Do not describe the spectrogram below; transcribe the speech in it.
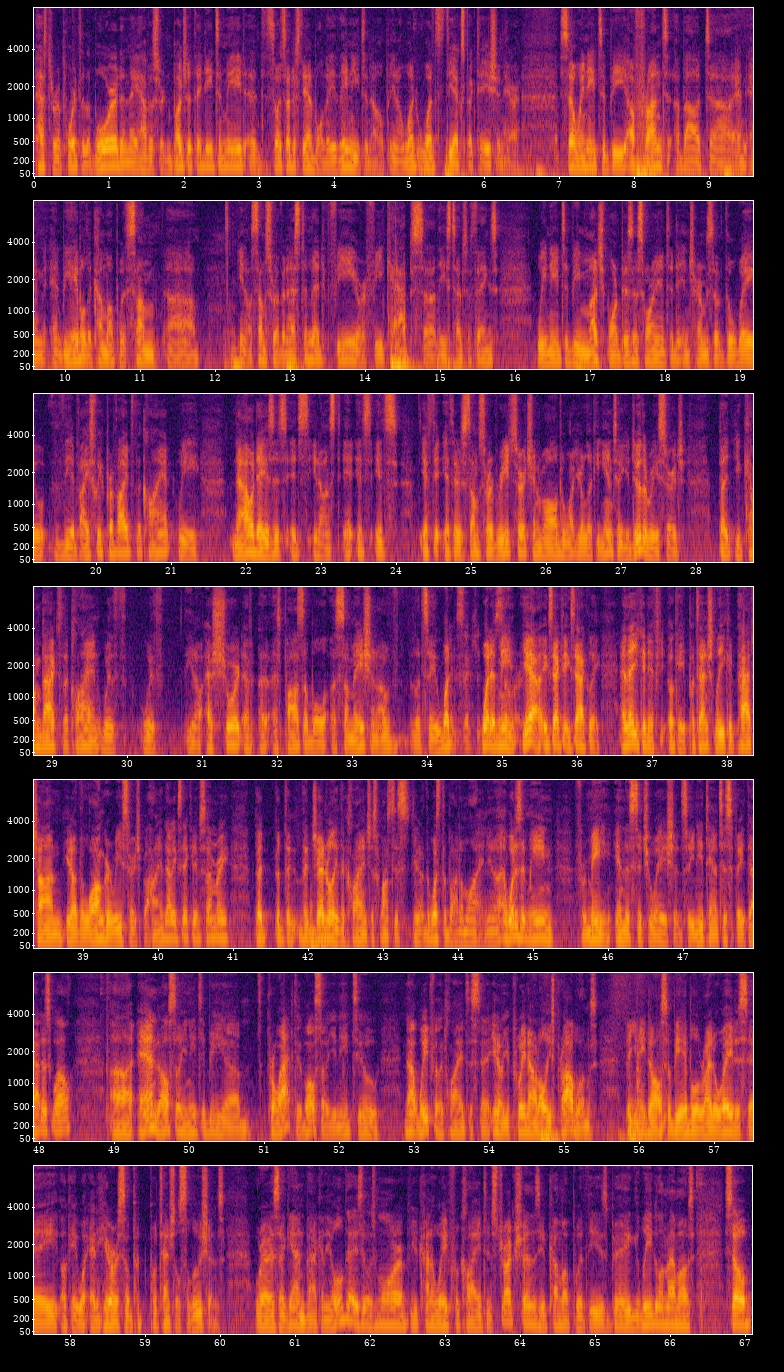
has to report to the board, and they have a certain budget they need to meet. And so it's understandable. They they need to know. You know, what what's the expectation here. So we need to be upfront about uh, and, and and be able to come up with some uh, you know, some sort of an estimate fee or fee caps, uh, these types of things. We need to be much more business oriented in terms of the way the advice we provide to the client. We nowadays it's it's you know it's it's, it's if the, if there's some sort of research involved in what you're looking into, you do the research, but you come back to the client with with you know, as short as, as possible a summation of, let's say, what Executive what it means. Yeah, exactly, exactly. And then you can, if you, okay, potentially you could patch on, you know, the longer research behind that executive summary. But but the, the generally the client just wants to, you know, what's the bottom line, you know, and what does it mean for me in this situation? So you need to anticipate that as well, uh, and also you need to be um, proactive. Also, you need to not wait for the client to say, you know, you point out all these problems, but you need to also be able right away to say, okay, and here are some potential solutions. Whereas again, back in the old days, it was more, you kind of wait for client instructions, you'd come up with these big legal memos. So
